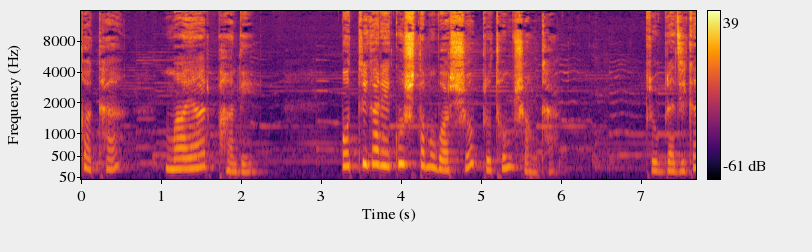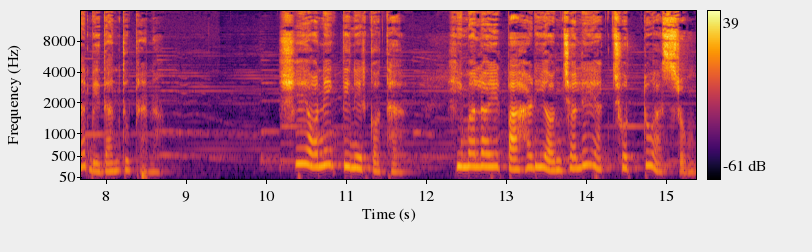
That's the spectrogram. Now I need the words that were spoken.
কথা মায়ার ফাঁদে। পত্রিকার একুশতম বর্ষ প্রথম সংখ্যা। প্রব্রাজিকা বেদান্ত প্রাণা। সে অনেক দিনের কথা। হিমালয়ের পাহাড়ি অঞ্চলে এক ছোট্ট আশ্রম।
